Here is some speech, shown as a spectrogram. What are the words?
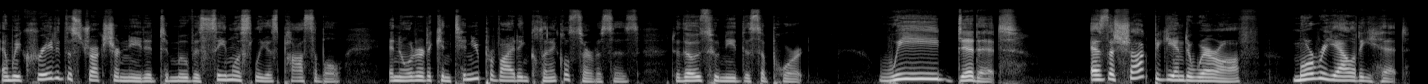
and we created the structure needed to move as seamlessly as possible in order to continue providing clinical services to those who need the support. We did it. As the shock began to wear off, more reality hit,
